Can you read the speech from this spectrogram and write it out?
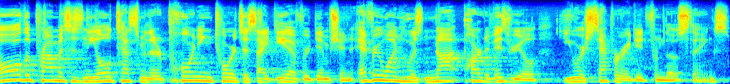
all the promises in the Old Testament that are pointing towards this idea of redemption. Everyone who is not part of Israel, you were separated from those things.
